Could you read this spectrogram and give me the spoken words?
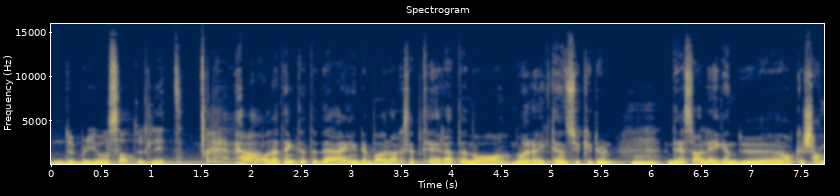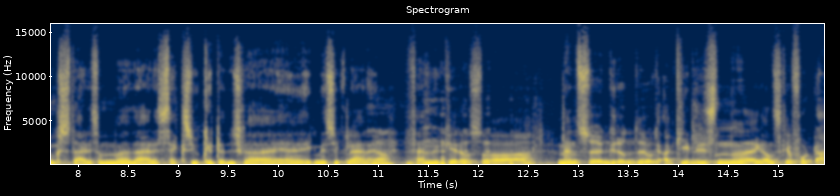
du blir jo satt ut litt. Ja, og jeg tenkte at det er egentlig bare å akseptere at nå, nå røyk den sykkelturen. Mm. Det sa legen, du har ikke sjans, det er, liksom, det er seks uker til du skal egentlig sykle. Eller Ja. fem uker. Så, men så grodde jo akillesen ganske fort, da.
